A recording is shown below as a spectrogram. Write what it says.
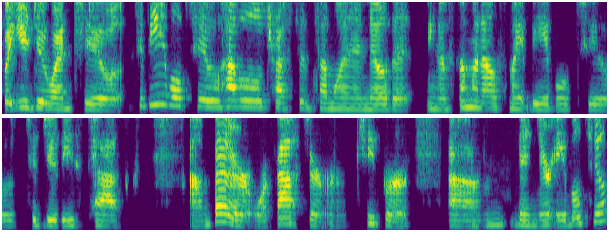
but you do want to to be able to have a little trust in someone and know that you know someone else might be able to to do these tasks um, better or faster or cheaper um, than you're able to.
